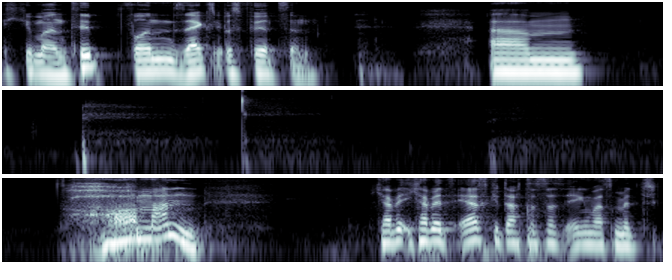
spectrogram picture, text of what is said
Ich gebe mal einen Tipp von 6 bis 14. Ähm. Oh Mann! Ich habe, ich habe jetzt erst gedacht, dass das irgendwas mit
